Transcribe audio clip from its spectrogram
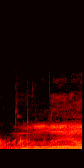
little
